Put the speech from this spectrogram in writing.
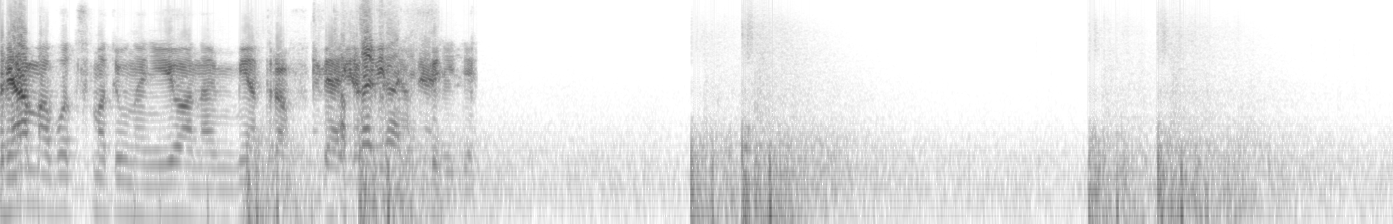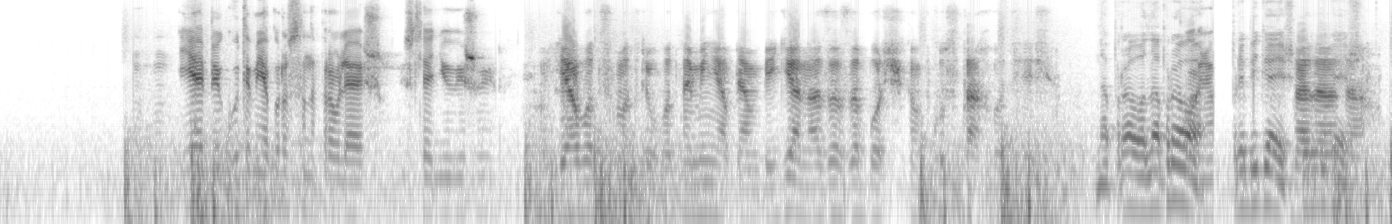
Прямо вот смотрю на нее, она метров пять впереди. Я бегу, ты меня просто направляешь, если я не увижу. Я вот смотрю, вот на меня прям беги, она за заборчиком в кустах вот здесь. Направо, направо. Понял. Пробегаешь, Да-да-да. пробегаешь.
